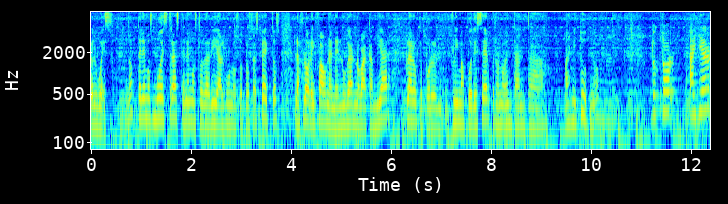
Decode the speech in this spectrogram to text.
el hueso, ¿no? Tenemos muestras, tenemos todavía algunos otros aspectos. La flora y fauna en el lugar no va a cambiar. Claro que por el clima puede ser, pero no en tanta magnitud, ¿no? Doctor, ayer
